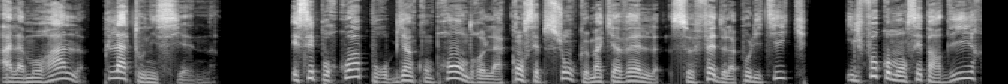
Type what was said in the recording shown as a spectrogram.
à la morale platonicienne. Et c'est pourquoi, pour bien comprendre la conception que Machiavel se fait de la politique, il faut commencer par dire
